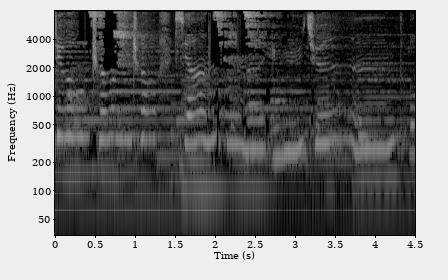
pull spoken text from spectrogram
酒成愁，相思难与君同。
